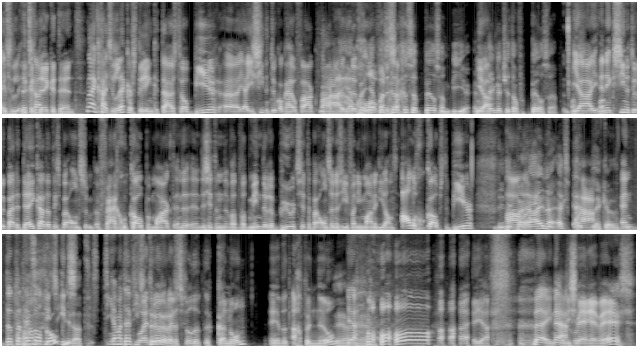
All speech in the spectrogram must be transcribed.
iets, iets ga- decadent. nou, ik ga iets lekkers drinken thuis. Terwijl bier, eh, ja, je ziet natuurlijk ook heel vaak. vaak Maar de- je de- hebt, je hebt verschil tussen pils en bier. En Ja. ik denk dat je het over pils hebt. Want- Ja, want- en ik zie natuurlijk bij de Deka, dat is bij ons een vrij goedkope markt. En, de- en er zit een wat, wat mindere buurt zitten bij ons. En dan zie je van die mannen die dan het allergoedkoopste bier. die, die halen. bruine exportblikken. En dat, dat Waarom heeft altijd koop iets, je iets- dat? Ja, maar het heeft iets weer? Dat treurigs. speelde de kanon. En je hebt dat 8.0. Ja, Ja. ja. ja. Nee, nou ja, die goed. revers.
